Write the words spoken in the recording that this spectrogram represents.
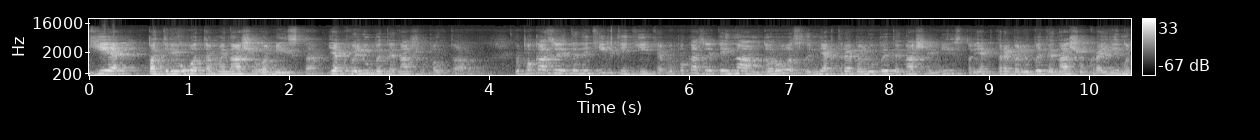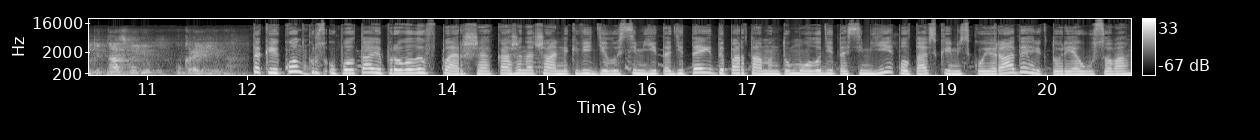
є патріотами нашого міста, як ви любите нашу Полтаву. Ви показуєте не тільки дітям, ви показуєте і нам, дорослим, як треба любити наше місто, як треба любити нашу країну під назвою Україна. Такий конкурс у Полтаві провели вперше, каже начальник відділу сім'ї та дітей департаменту молоді та сім'ї Полтавської міської ради Вікторія Усова.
